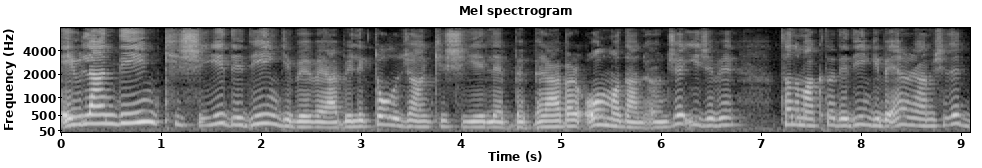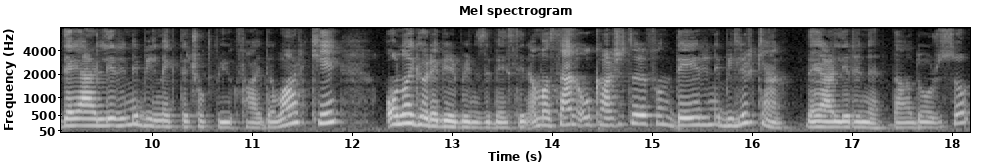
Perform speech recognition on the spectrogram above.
evlendiğin kişiyi dediğin gibi veya birlikte olacağın kişiyle beraber olmadan önce iyice bir tanımakta dediğin gibi en önemli şey de değerlerini bilmekte çok büyük fayda var ki ona göre birbirinizi besleyin. Ama sen o karşı tarafın değerini bilirken, değerlerini daha doğrusu,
